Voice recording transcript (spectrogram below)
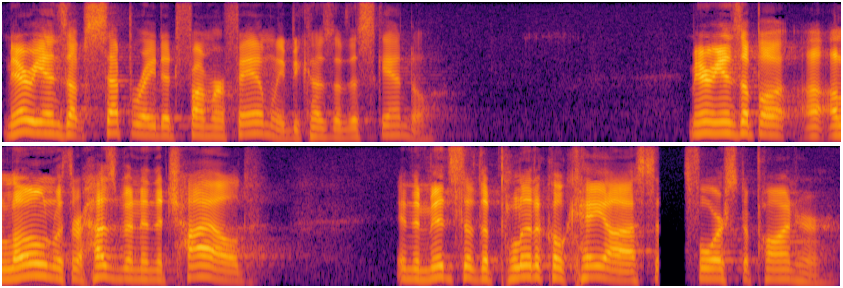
Mary ends up separated from her family because of this scandal. Mary ends up a, a, alone with her husband and the child in the midst of the political chaos that's forced upon her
